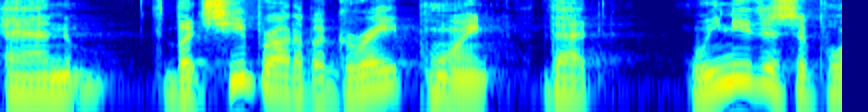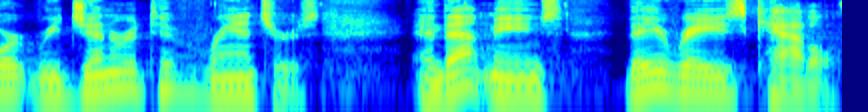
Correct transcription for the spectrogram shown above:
and but she brought up a great point that we need to support regenerative ranchers. And that means they raise cattle.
